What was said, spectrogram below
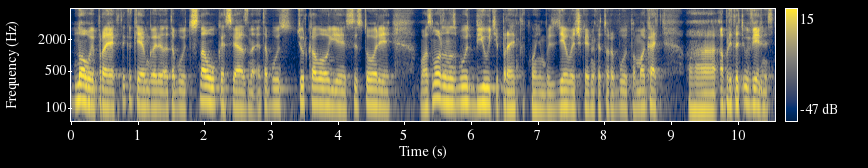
новые проекты, как я вам говорил, это будет с наукой связано, это будет с тюркологией, с историей. Возможно, у нас будет бьюти-проект какой-нибудь с девочками, которые будут помогать э, обретать уверенность.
